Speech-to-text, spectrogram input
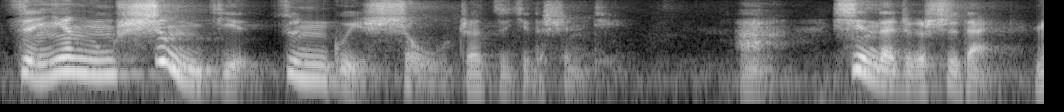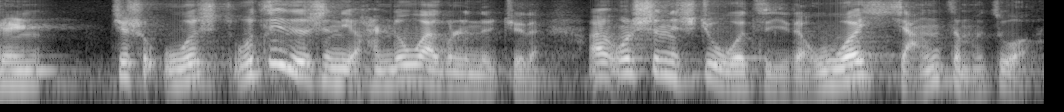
怎样用圣洁尊贵守着自己的身体。”啊，现在这个时代，人就是我我自己的身体，很多外国人都觉得啊，我身体是就我自己的，我想怎么做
